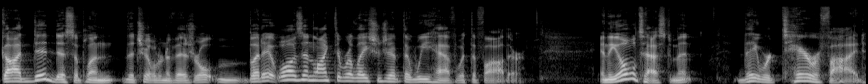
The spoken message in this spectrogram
God did discipline the children of Israel, but it wasn't like the relationship that we have with the Father. In the Old Testament, they were terrified.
